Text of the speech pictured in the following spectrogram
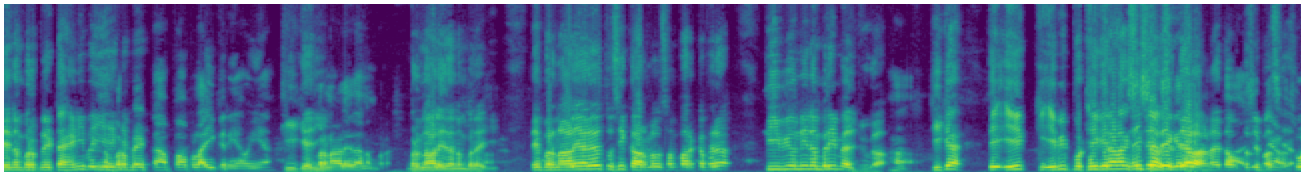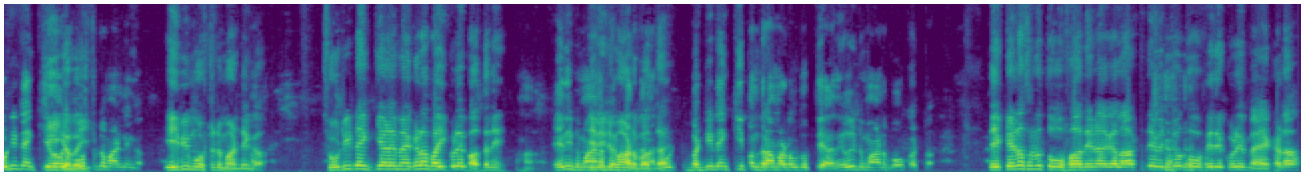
ਤੇ ਨੰਬਰ ਪਲੇਟਾਂ ਹੈ ਨਹੀਂ ਬਾਈ ਇਹ? ਨੰਬਰ ਪਲੇਟਾਂ ਆਪਾਂ ਅਪਲਾਈ ਕਰੀਆਂ ਹੋਈਆਂ। ਠੀਕ ਹੈ ਜੀ। ਬਰਨਾਲੇ ਦਾ ਨੰਬਰ ਬਰਨਾਲੇ ਦਾ ਨੰਬਰ ਹੈ ਜੀ। ਤੇ ਬਰਨਾਲੇ ਵਾਲਿਓ ਤੁਸੀਂ ਕਰ ਲਓ ਸੰਪਰਕ ਫਿਰ। ਪੀਵੀ 19 ਨੰਬਰ ਹੀ ਮਿਲ ਜੂਗਾ। ਹਾਂ। ਠੀਕ ਹੈ? ਤੇ ਇਹ ਇਹ ਵੀ ਪੁੱਠੇ ਗੇਰਾਂ ਵਾਲਾ ਸਿੱਧੇ ਸਿੱਧੇ ਵਾਲਾ ਨਾ ਇਹ ਤਾਂ ਸਿੱਧੀਆਂ, ਪਾਸੇ ਆ। ਛੋਟੀ ਟੈਂਕੀ ਵਾਲੀ। ਮੋਸਟ ਡਿਮਾਂਡਿੰਗ ਆ। ਇਹ ਵੀ ਮੋਸਟ ਡਿਮਾਂਡਿੰਗ ਆ। ਛੋਟੀ ਟੈਂਕੀ ਵਾਲੇ ਮੈਂ ਕਹਣਾ ਬਾਈ ਕੋਲੇ ਵੱਧ ਨੇ। ਹਾਂ। ਇਹਦੀ ਡਿਮਾਂਡ ਵੱਧ ਆ। ਵੱਡੀ ਟੈਂਕੀ 15 ਮਾਡਲ ਤੋਂ ਉੱਤੇ ਆ। ਉਹਦੀ ਡਿਮਾਂਡ ਬਹੁਤ ਘੱਟ ਆ। ਤੇ ਕਿਹੜਾ ਤੁਹਾਨੂੰ ਤੋਹਫਾ ਦੇਣਾਗਾ ਲਾਸਟ ਦੇ ਵਿੱਚ ਉਹ ਤੋਹਫੇ ਦੇ ਕੋਲੇ ਮੈਂ ਖੜਾ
